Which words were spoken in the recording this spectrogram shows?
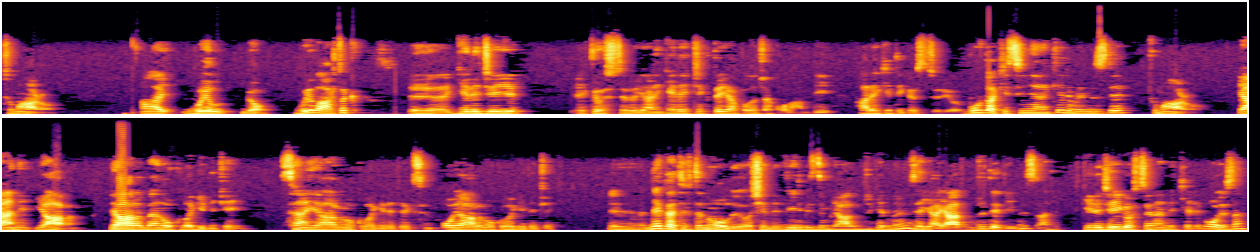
tomorrow. I will go. Will artık e, geleceği e, gösteriyor. Yani gelecekte yapılacak olan bir hareketi gösteriyor. Buradaki sinyal kelimemiz de tomorrow. Yani yarın. Yarın ben okula gideceğim. Sen yarın okula gideceksin. O yarın okula gidecek. E, negatifte ne oluyor? Şimdi dil bizim yardımcı kelimemiz ya. ya yardımcı dediğimiz hani geleceği gösteren bir kelime. O yüzden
